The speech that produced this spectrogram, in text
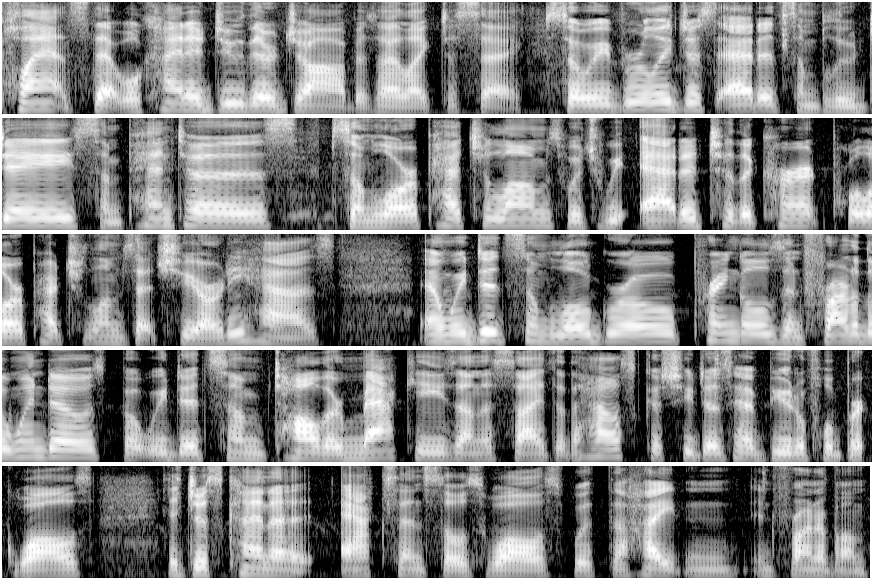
plants that will kind of do their job as I like to say. So we've really just added some blue daze, some pentas, some loropetalums which we added to the current loropetalums that she already has and we did some low grow Pringles in front of the windows, but we did some taller Makis on the sides of the house because she does have beautiful brick walls. It just kind of accents those walls with the height in, in front of them.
